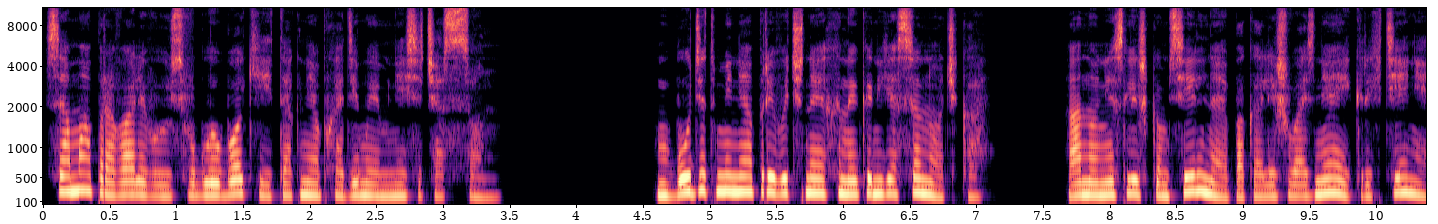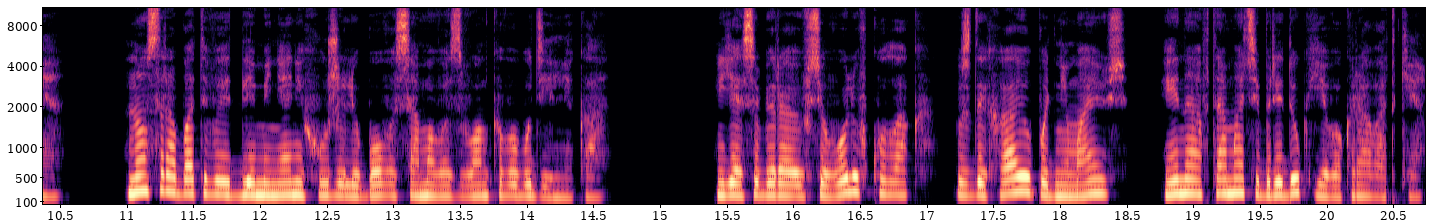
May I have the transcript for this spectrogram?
сама проваливаюсь в глубокий и так необходимый мне сейчас сон. Будет меня привычное хныканье сыночка. Оно не слишком сильное, пока лишь возня и кряхтение, но срабатывает для меня не хуже любого самого звонкого будильника. Я собираю всю волю в кулак, вздыхаю, поднимаюсь и на автомате бреду к его кроватке.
